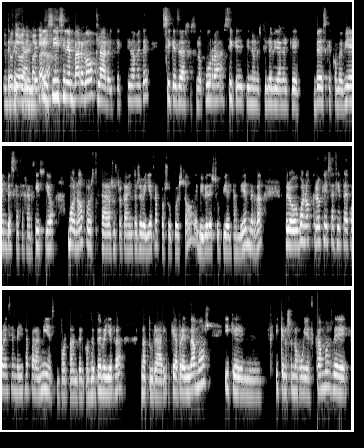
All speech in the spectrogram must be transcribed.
efectivamente. Y sí, sin embargo, claro, efectivamente, sí que es de las que se le ocurra, sí que tiene un estilo de vida en el que ves que come bien, ves que hace ejercicio, bueno, pues dará sus tratamientos de belleza, por supuesto, vive de su piel también, ¿verdad? Pero bueno, creo que esa cierta coherencia en belleza para mí es importante, el concepto de belleza natural, que aprendamos y que, y que nos enorgullezcamos de,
